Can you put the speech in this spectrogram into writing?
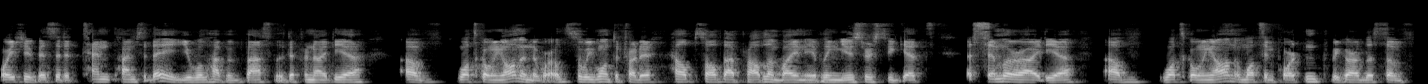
or if you visit it 10 times a day, you will have a vastly different idea of what's going on in the world. So we want to try to help solve that problem by enabling users to get a similar idea of what's going on and what's important, regardless of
